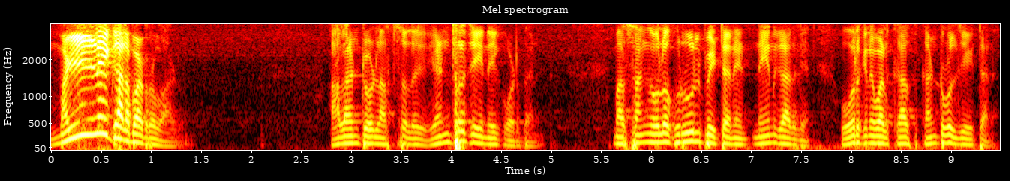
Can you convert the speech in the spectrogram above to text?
మళ్ళీ కనబడరు వాళ్ళు. అలాంటి వాళ్ళు అస్సలు ఎంటర్ చేయనీయకూడదండి. మా సంఘంలో ఒక రూల్ పెట్టాను. నేను కాదులే. ఊరికనే వాళ్ళు కాస్త కంట్రోల్ చేయటాను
